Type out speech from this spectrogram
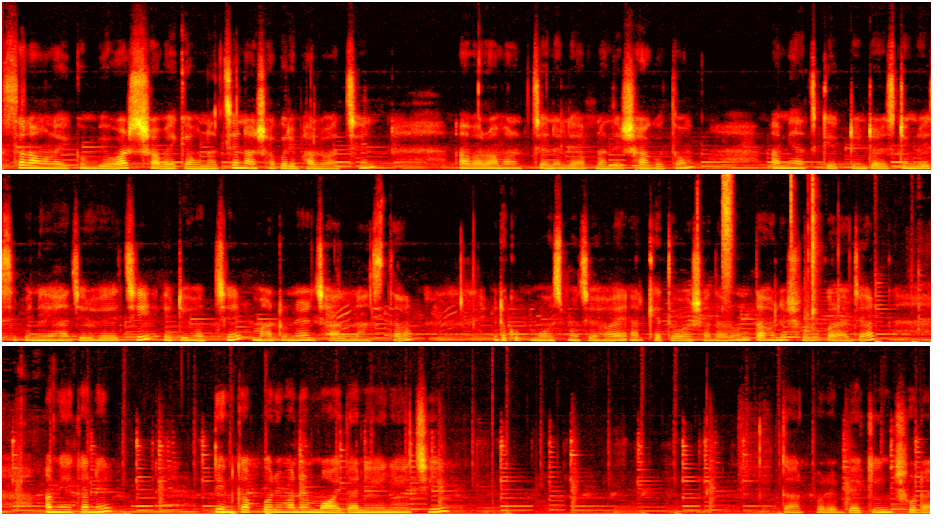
আসসালামু আলাইকুম ভিউয়ার্স, সবাই কেমন আছেন? আশা করি ভালো আছেন। আবারও আমার চ্যানেলে আপনাদের স্বাগতম। আমি আজকে একটা ইন্টারেস্টিং রেসিপি নিয়ে হাজির হয়েছি। এটি হচ্ছে মাটনের ঝাল নাস্তা। এটা খুব মচমচে হয় আর খেতেও অসাধারণ। তাহলে শুরু করা যাক। আমি এখানে তিন কাপ পরিমাণের ময়দা নিয়ে নিয়েছি। তারপরে বেকিং সোডা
